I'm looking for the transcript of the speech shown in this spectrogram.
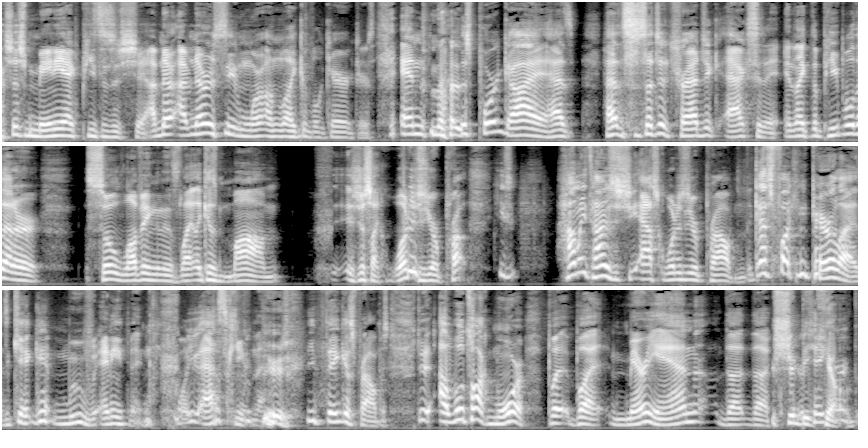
are such maniac pieces of shit. I've never, I've never seen more unlikable characters. And this poor guy has has such a tragic accident, and like the people that are so loving in his life, like his mom, is just like, "What is your problem?" He's how many times does she ask, "What is your problem?" The guy's fucking paralyzed, can't can't move anything. Why are you asking that? Dude. You think his problems, dude? I will talk more, but but Marianne, the the should be killed.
